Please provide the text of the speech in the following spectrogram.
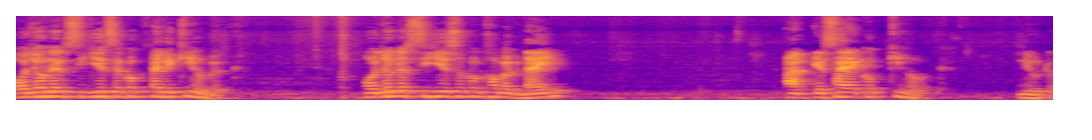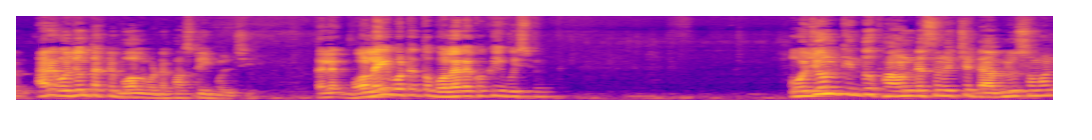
ওজনের সিজিএস একক তাহলে কি হবে? ওজনের সিজিএস একক হবে ডাই। আর এসআই একক কি হবে? নিউটন। আরে ওজন তো একটা বল বটে ফার্স্টেই বলছি। তাহলে বলেই বটে তো বলের এককই বুঝবে। ওজন কিন্তু ফাউন্ডেশন হচ্ছে ডাব্লিউ সমান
